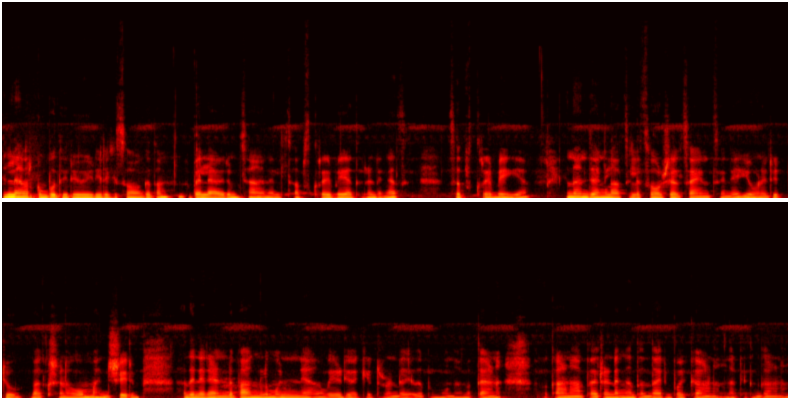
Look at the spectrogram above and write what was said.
എല്ലാവർക്കും പുതിയൊരു വീഡിയോയിലേക്ക് സ്വാഗതം. അപ്പോൾ എല്ലാവരും ചാനൽ സബ്സ്ക്രൈബ് ചെയ്യാത്തവരുണ്ടെങ്കിൽ സബ്സ്ക്രൈബ് ചെയ്യുക. ഇന്ന് അഞ്ചാം ക്ലാസ്സിലെ സോഷ്യൽ സയൻസിന്റെ യൂണിറ്റ് ടു ഭക്ഷണവും മനുഷ്യരും. അതിന്റെ രണ്ട് ഭാഗങ്ങൾ മുന്നേ വീഡിയോ ആക്കിയിട്ടുണ്ട്. ഇതിപ്പോൾ മൂന്നാമത്തെയാണ്. അപ്പോൾ കാണാത്തവരുണ്ടെങ്കിൽ അതെന്തായാലും പോയി കാണാം. എന്നിട്ട് ഇതും കാണാം.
